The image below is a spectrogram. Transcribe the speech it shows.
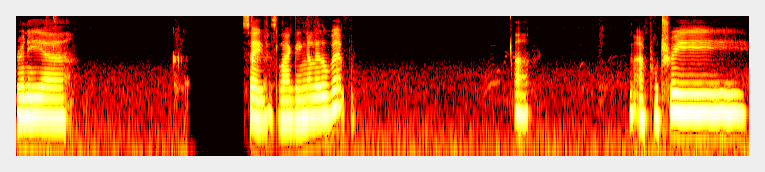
Any uh save is lagging a little bit. Uh, an apple tree.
